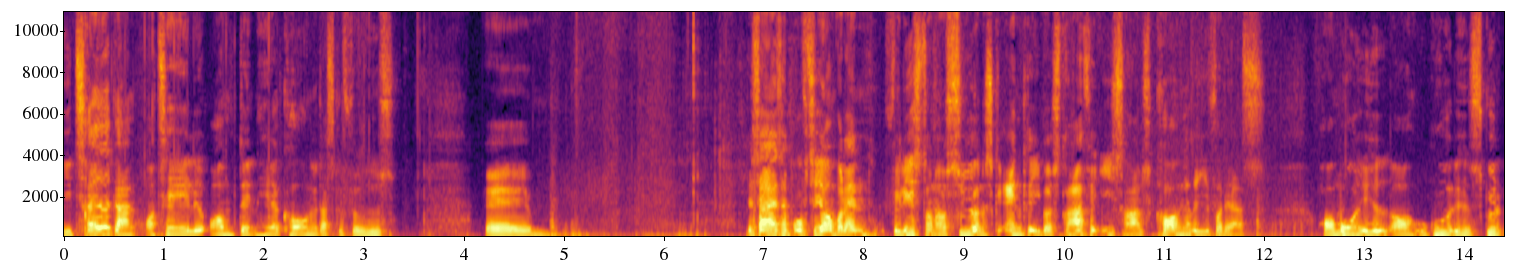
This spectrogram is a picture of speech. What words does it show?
i tredje gang at tale om den her konge, der skal fødes. Øh, Esajas han profeterer om, hvordan filisterne og syrerne skal angribe og straffe Israels kongerige for deres hårdmodighed og ugudeligheds skyld,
